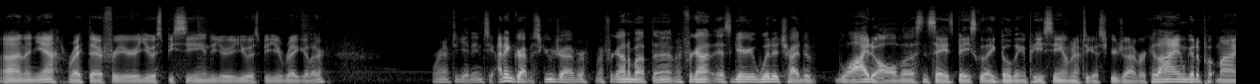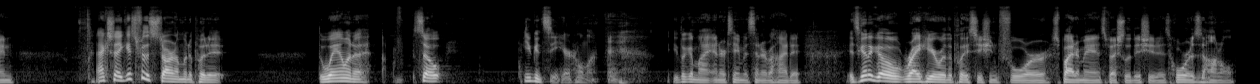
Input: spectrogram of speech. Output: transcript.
Uh, and then, yeah, right there for your USB C into your USB regular we're gonna have to get into. I didn't grab a screwdriver. I forgot about that. I forgot as Gary Whitta tried to lie to all of us and say it's basically like building a PC. I'm gonna have to get a screwdriver because I am gonna put mine. Actually, I guess for the start, I'm gonna put it the way I'm gonna. So you can see here. Hold on. You look at my entertainment center behind it. It's going to go right here where the PlayStation 4 Spider Man Special Edition is horizontal,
